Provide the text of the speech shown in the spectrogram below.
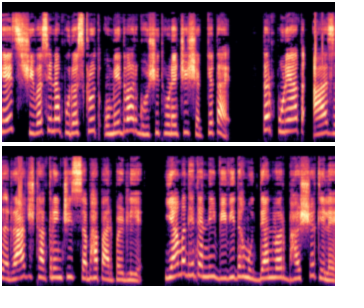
हेच शिवसेना पुरस्कृत उमेदवार घोषित होण्याची शक्यता आहे. तर पुण्यात आज राज ठाकरेंची सभा पार पडलीय. यामध्ये त्यांनी विविध मुद्द्यांवर भाष्य केलंय.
